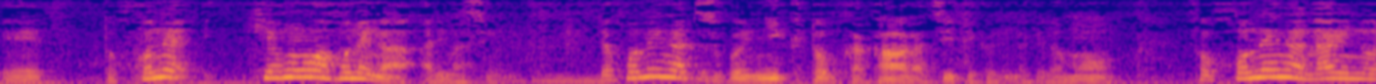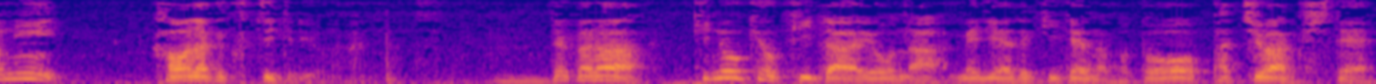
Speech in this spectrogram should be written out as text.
えっと骨基本は骨がありますよね。で骨があってそこに肉とか皮がついてくるんだけどもその骨がないのに皮だけくっついてるような感じなんです。だから昨日今日聞いたようなメディアで聞いたようなことをパッチワークして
